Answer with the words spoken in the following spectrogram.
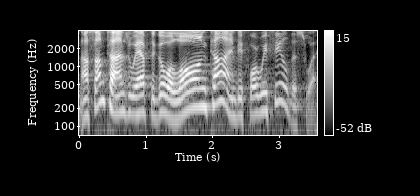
Now sometimes we have to go a long time before we feel this way.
